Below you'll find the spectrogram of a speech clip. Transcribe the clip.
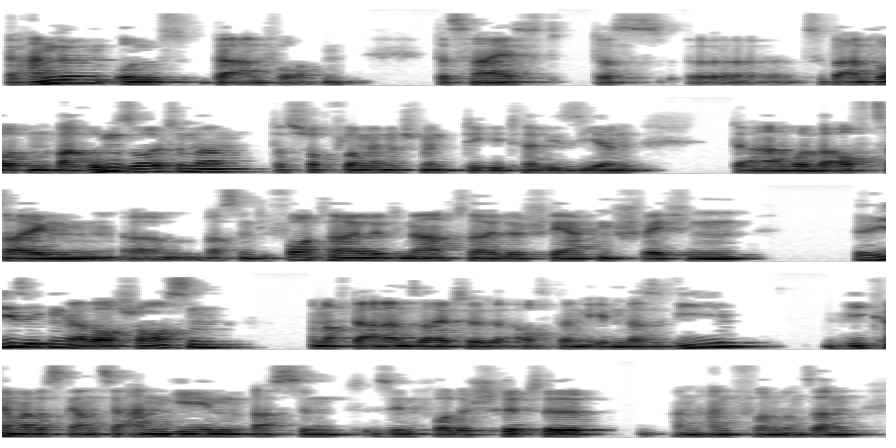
behandeln und beantworten. Das heißt, das äh, zu beantworten, warum sollte man das Shopfloor-Management digitalisieren, da wollen wir aufzeigen, äh, was sind die Vorteile, die Nachteile, Stärken, Schwächen, Risiken, aber auch Chancen. Und auf der anderen Seite auch dann eben das Wie. Wie kann man das Ganze angehen? Was sind sinnvolle Schritte anhand von unseren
